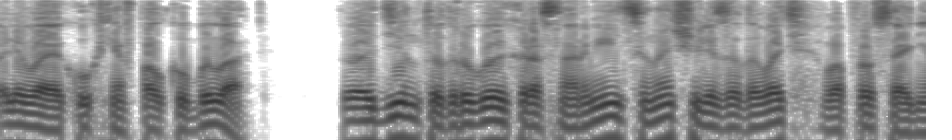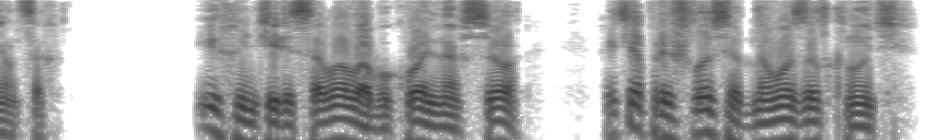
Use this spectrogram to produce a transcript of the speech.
полевая кухня в полку была, то один, то другой красноармейцы начали задавать вопросы о немцах. Их интересовало буквально все, хотя пришлось одного заткнуть,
